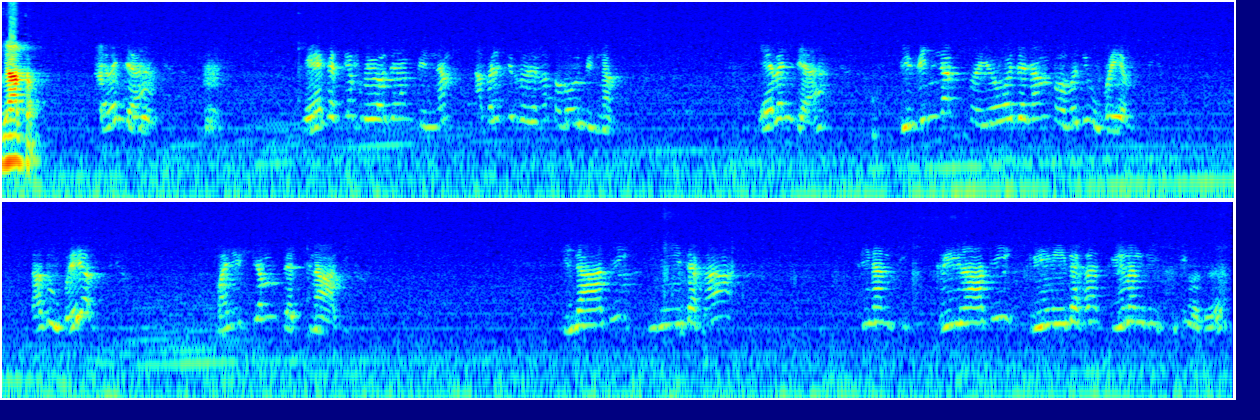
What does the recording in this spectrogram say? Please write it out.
ज्ञातम् एकस्य प्रयोजनं भिन्नम् अपरस्य प्रयोजनं ततो भिन्नम् एवञ्च विभिन्नप्रयोजनं भवति उभयं तदुभयं मनुष्यं रत्नाति दिनाति किरीटः क्रीणन्ति क्रीणाति क्रीणीतः क्रीणन्ति इतिवत्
